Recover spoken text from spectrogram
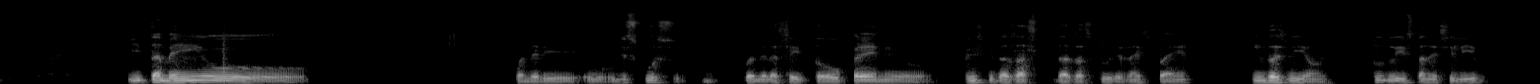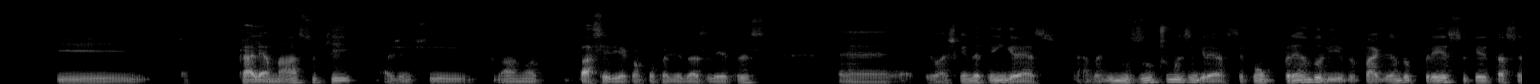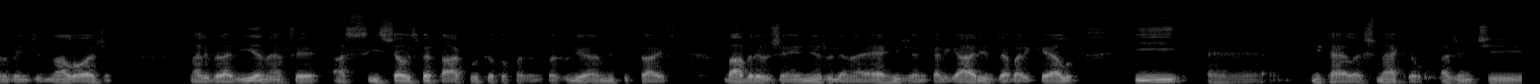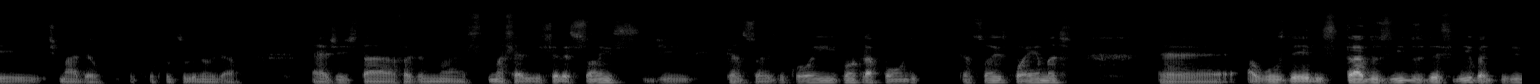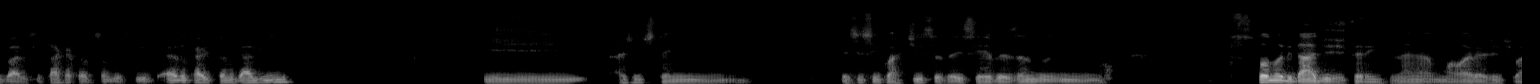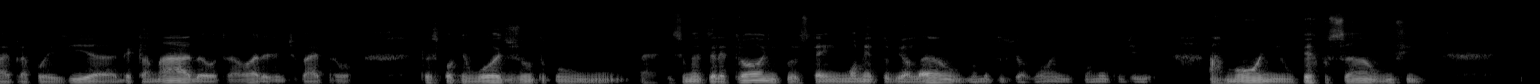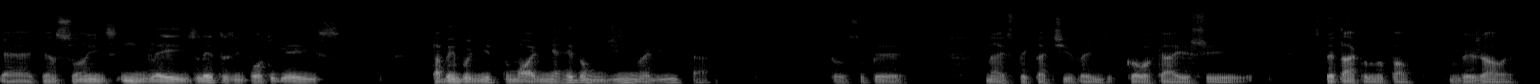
E também o quando ele o, o discurso quando ele aceitou o prêmio Príncipe das, das Astúrias na Espanha em 2011. Tudo isso está nesse livro e calhamaço que a gente lá numa parceria com a Companhia das Letras é, eu acho que ainda tem ingresso. Estava ali nos últimos ingressos. Você comprando o livro, pagando o preço que ele está sendo vendido na loja, na livraria, né? você assiste ao espetáculo que eu estou fazendo com a Juliana, que traz Bárbara Eugênia, Juliana R., Jane Caligari, Zé Barichello e é, Micaela Schmeckel, a gente. Schmadel, confundo o sobrenome dela. É, a gente está fazendo uma, uma série de seleções de canções do Cohen e contrapondo canções, poemas, é, alguns deles traduzidos desse livro, inclusive vale citar que a tradução desse livro é do Caetano Galindo. E a gente tem esses cinco artistas aí se revezando em sonoridades diferentes, né? Uma hora a gente vai para a poesia declamada, outra hora a gente vai para o para o spoken word junto com é, instrumentos eletrônicos, tem momento do violão, momento dos violões, momento de harmônio, percussão, enfim, é, canções em inglês, letras em português, tá bem bonito, uma horinha redondinho ali, tá? Estou super na expectativa aí de colocar esse espetáculo no palco. Não vejo a hora.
